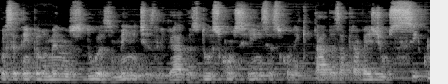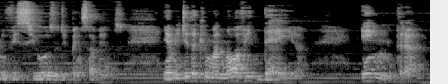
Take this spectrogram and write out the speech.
você tem pelo menos duas mentes ligadas, duas consciências conectadas através de um ciclo vicioso de pensamentos. E à medida que uma nova ideia entra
